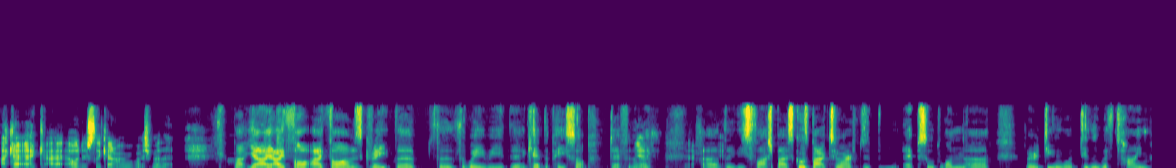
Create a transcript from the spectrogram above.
I can't. I, I honestly can't remember much about that. But yeah, I, I thought I thought it was great the the, the way we the, kept the pace up definitely. Uh, Definitely. the, these flashbacks goes back to our episode one. Uh, where we were dealing with dealing with time,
